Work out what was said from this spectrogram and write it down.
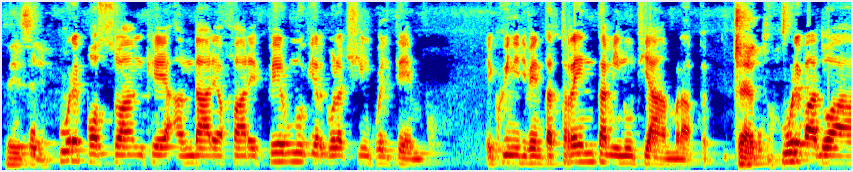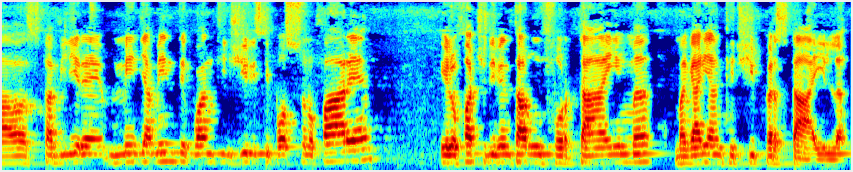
Sì, sì. Oppure posso anche andare a fare per 1,5 il tempo e quindi diventa 30 minuti AMRAP. Certo. Oppure vado a stabilire mediamente quanti giri si possono fare e lo faccio diventare un four time, magari anche chipper style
